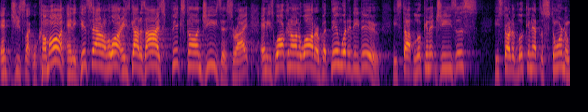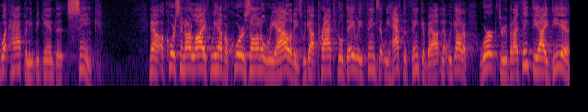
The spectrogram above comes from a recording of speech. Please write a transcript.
And Jesus like, Well, come on. And he gets out on the water. He's got his eyes fixed on Jesus, right? And he's walking on the water. But then what did he do? He stopped looking at Jesus. He started looking at the storm, and what happened? He began to sink. Now, of course, in our life, we have a horizontal realities. We got practical daily things that we have to think about and that we got to work through. But I think the idea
